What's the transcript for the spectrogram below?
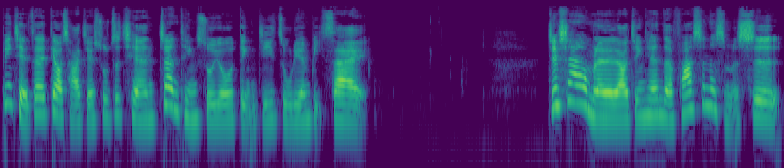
并且在调查结束之前暂停所有顶级足联比赛。接下来，我们来聊聊今天的发生了什么事。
